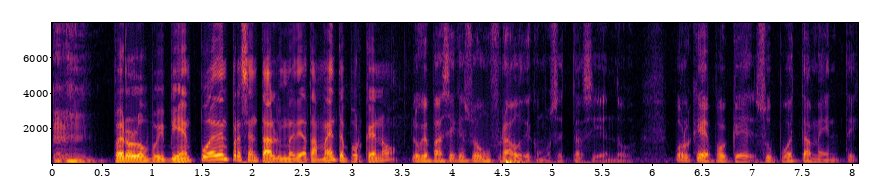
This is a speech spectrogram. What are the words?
pero lo bien pueden presentarlo inmediatamente, ¿por qué no? Lo que pasa es que eso es un fraude como se está haciendo. ¿Por qué? Porque supuestamente,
